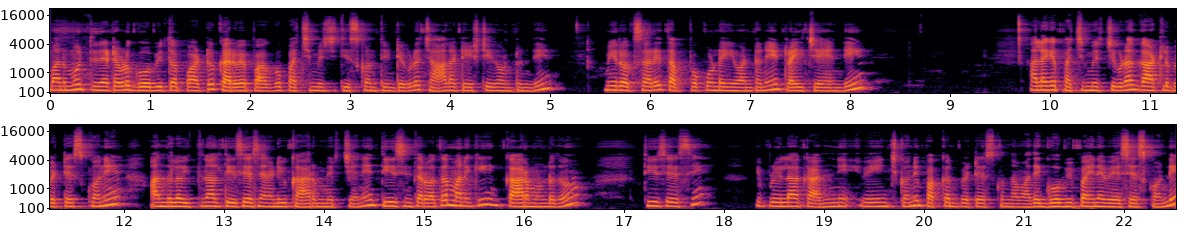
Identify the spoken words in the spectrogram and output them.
మనము తినేటప్పుడు గోబీతో పాటు కరివేపాకు పచ్చిమిర్చి తీసుకొని తింటే కూడా చాలా టేస్టీగా ఉంటుంది. మీరు ఒకసారి తప్పకుండా ఈ వంటని ట్రై చేయండి. అలాగే పచ్చిమిర్చి కూడా ఘాట్లు పెట్టేసుకొని అందులో విత్తనాలు తీసేసానండి కారం మిర్చి అని. తీసిన తర్వాత మనకి కారం ఉండదు. తీసేసి ఇప్పుడు ఇలా అన్నీ వేయించుకొని పక్కన పెట్టేసుకుందాం. అదే గోబీ పైన వేసేసుకోండి.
